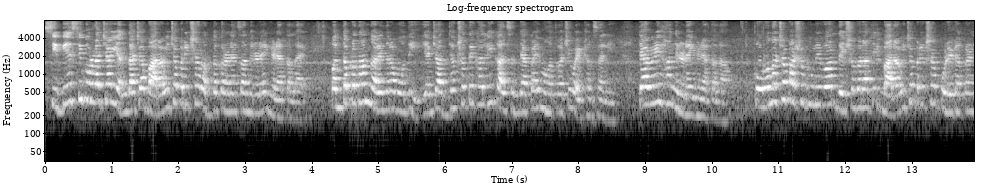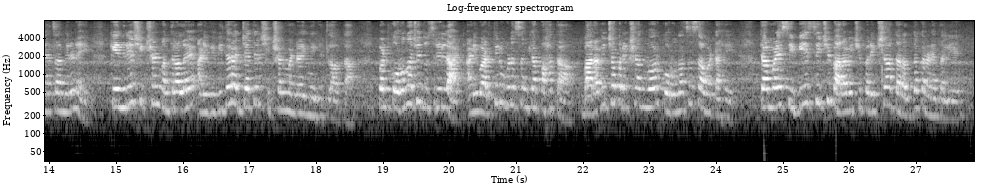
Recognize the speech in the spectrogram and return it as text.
सीबीएसई बोर्डाच्या यंदाच्या बारावीच्या परीक्षा रद्द करण्याचा निर्णय घेण्यात आला आहे पंतप्रधान नरेंद्र मोदी यांच्या अध्यक्षतेखाली काल संध्याकाळी महत्वाची बैठक झाली. त्यावेळी हा निर्णय घेण्यात आला. कोरोनाच्या पार्श्वभूमीवर देशभरातील बारावीच्या परीक्षा पुढे ढकलण्याचा निर्णय केंद्रीय शिक्षण मंत्रालय आणि विविध राज्यातील शिक्षण मंडळींनी घेतला होता. पण कोरोनाची दुसरी लाट आणि वाढती रुग्णसंख्या पाहता बारावीच्या परीक्षांवर कोरोनाचं सावट आहे. त्यामुळे सीबीएसईची बारावीची परीक्षा आता रद्द करण्यात आली आहे.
